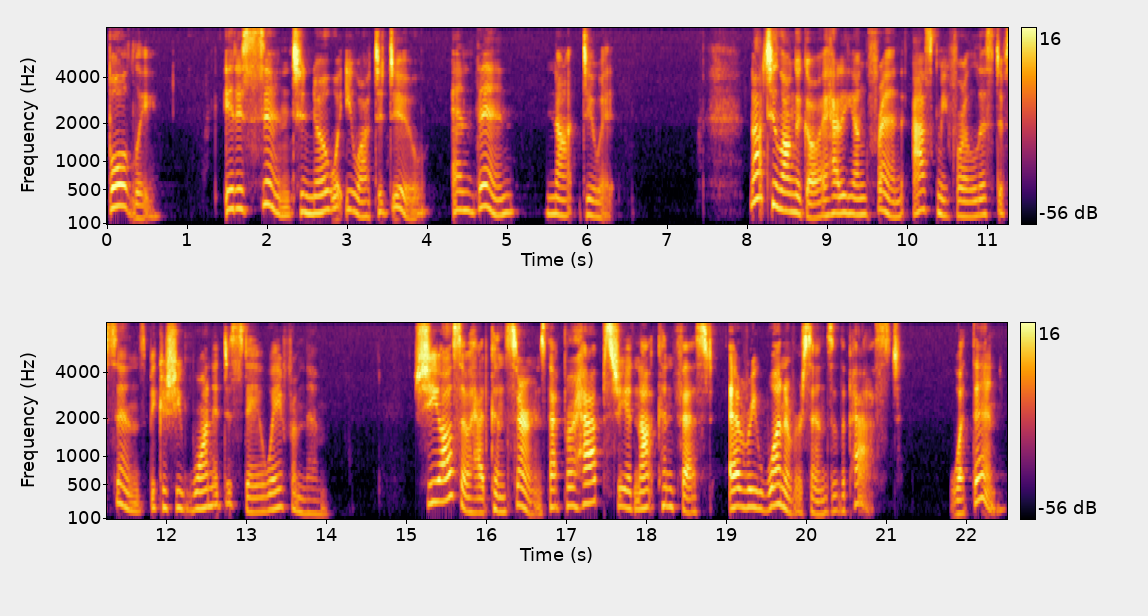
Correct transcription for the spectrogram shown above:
Boldly, it is sin to know what you ought to do and then not do it. Not too long ago, I had a young friend ask me for a list of sins because she wanted to stay away from them. She also had concerns that perhaps she had not confessed every one of her sins of the past. What then?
